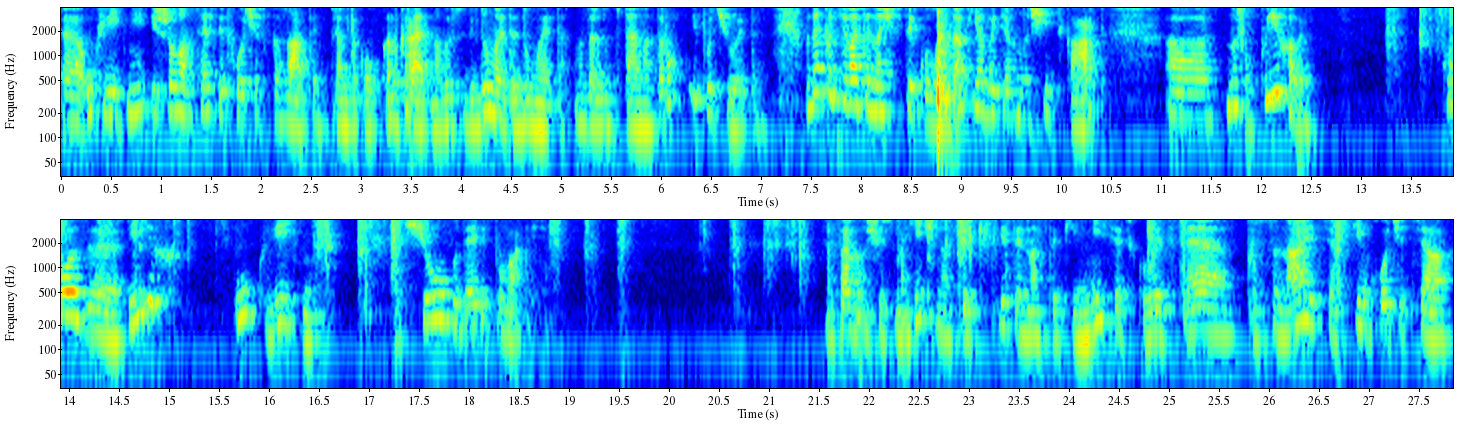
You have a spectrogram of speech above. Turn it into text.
е, у квітні і що вам Всесвіт хоче сказати. Прям такого конкретно. Ви собі думаєте, думаєте. Ми зараз запитаємо Таро і почуєте. Буде працювати на шести колодах. Я витягну шість карт. Е, Ну що, поїхали? Козиріг у квітні. Що буде відбуватися? Напевно, щось магічне, оскільки квітень у нас такий місяць, коли все просинається, всім хочеться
